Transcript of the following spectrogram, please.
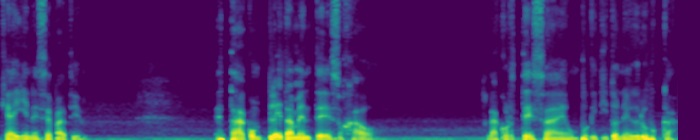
que hay en ese patio. Está completamente deshojado. La corteza es un poquitito negruzca.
